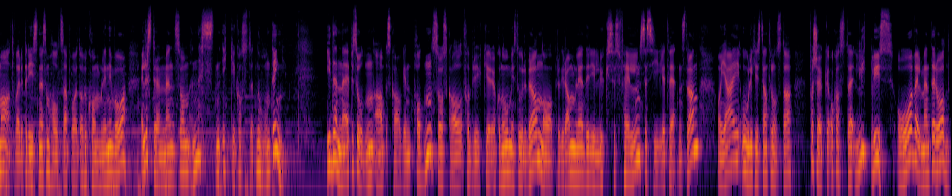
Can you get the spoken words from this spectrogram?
matvareprisene som holdt seg på et overkommelig nivå, eller strømmen som nesten ikke kostet noen ting? I denne episoden av Skagenpodden så skal forbrukerøkonom i Storebrand og programleder i Luksusfellen Cecilie Tvetenstrand og jeg, Ole Kristian Tronstad, forsøke å kaste litt lys og velmente råd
